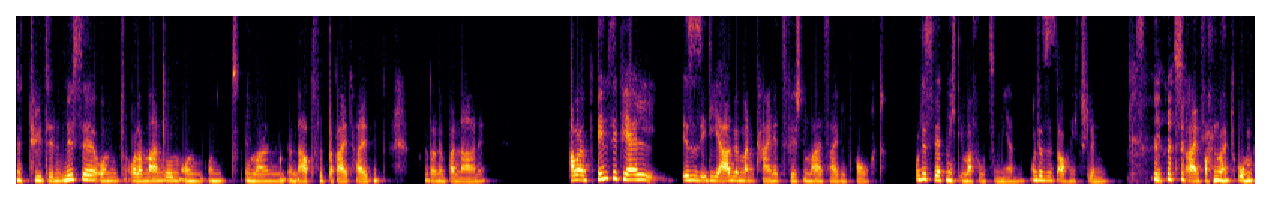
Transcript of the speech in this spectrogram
eine Tüte Nüsse und, oder Mandeln und, und immer einen, einen Apfel bereithalten oder eine Banane. Aber prinzipiell ist es ideal, wenn man keine Zwischenmahlzeiten braucht. Und es wird nicht immer funktionieren. Und es ist auch nicht schlimm. Es geht einfach nur darum,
